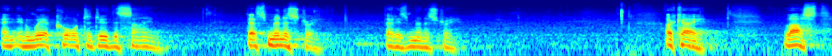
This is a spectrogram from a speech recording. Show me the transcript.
And, and we're called to do the same. That's ministry. That is ministry. Okay, last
